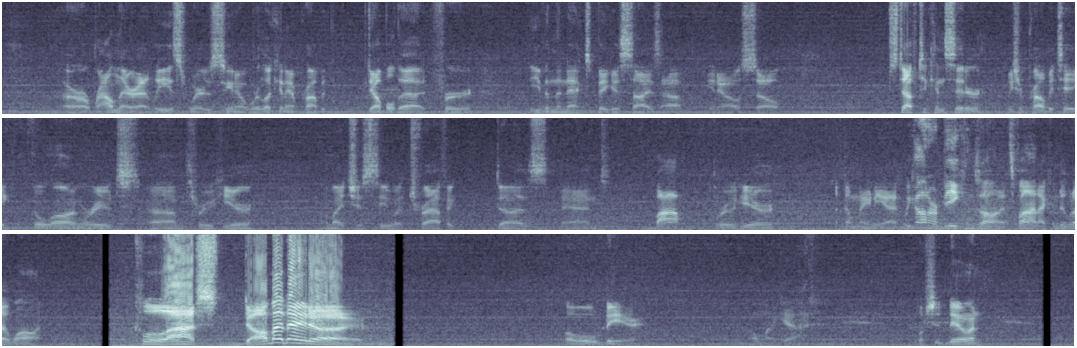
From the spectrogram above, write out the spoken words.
or around there at least. Whereas, you know, we're looking at probably double that for even the next biggest size up. You know, so stuff to consider. We should probably take the long route um, through here. I might just see what traffic does and bop through here like a maniac. We got our beacons on. It's fine. I can do what I want. Claas Dominator! Oh dear. Oh my god. What's it doing?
